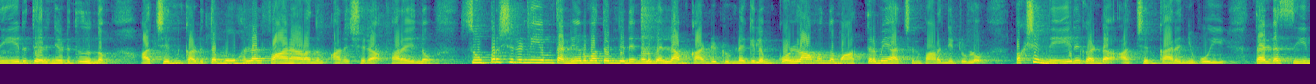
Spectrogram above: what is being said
നേര് തെരഞ്ഞെടുത്തതെന്നും അച്ഛൻ കടുത്ത മോഹൻലാൽ ഫാനാണെന്നും അനശ്വര പറയുന്നു. സൂപ്പർ ശരണ്യയും തണ്ണീർമത്തൻ ദിനങ്ങളും എല്ലാം കണ്ടിട്ടുണ്ടെങ്കിലും കൊള്ളാമെന്ന് മാത്രമേ അച്ഛൻ പറഞ്ഞിട്ടുള്ളൂ. പക്ഷെ നേര് കണ്ട് അച്ഛൻ കരഞ്ഞുപോയി. തന്റെ സീൻ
